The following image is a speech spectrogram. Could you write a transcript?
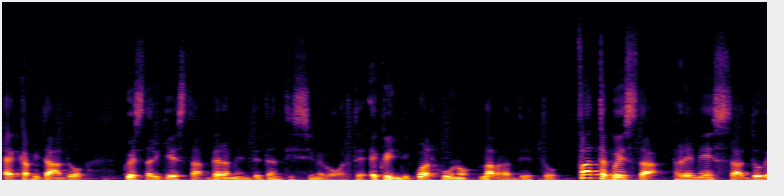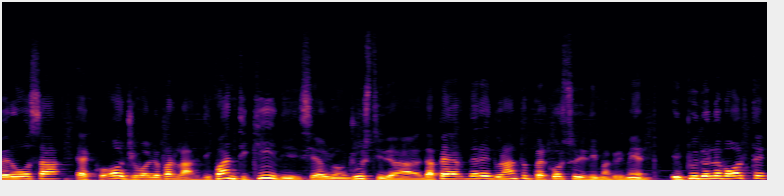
è capitato questa richiesta veramente tantissime volte e quindi qualcuno l'avrà detto. Fatta questa premessa doverosa, ecco, oggi voglio parlare di quanti chili siano giusti da, da perdere durante un percorso di dimagrimento. Il più delle volte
